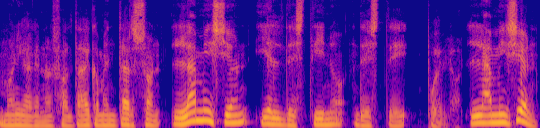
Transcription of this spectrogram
Mónica que nos falta de comentar son la misión y el destino de este pueblo. La misión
